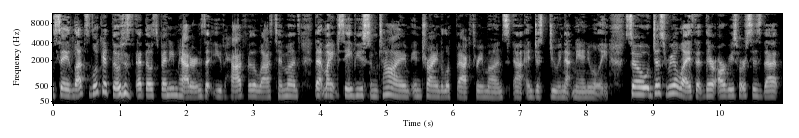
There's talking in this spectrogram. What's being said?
say let's look at those at those spending patterns that you've had for the last 10 months. That might save you some time in trying to look back 3 months uh, and just doing that manually. So just realize that there are resources that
